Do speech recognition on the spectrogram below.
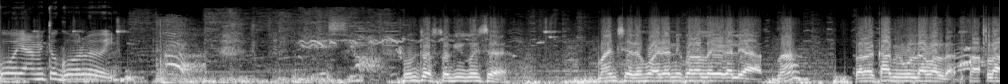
কই আমি তো গরই। শুনছস তো কি কইছে? মানুষের হয়রানি করার লাগে গালি আস না? তোরা কামি উল্টা পাল্টা সাপলা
